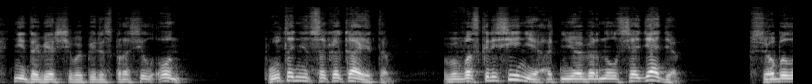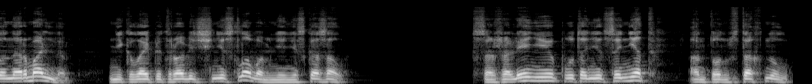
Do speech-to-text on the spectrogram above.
— недоверчиво переспросил он. «Путаница какая-то. В воскресенье от нее вернулся дядя. Все было нормально. Николай Петрович ни слова мне не сказал». «К сожалению, путаницы нет», — Антон вздохнул.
